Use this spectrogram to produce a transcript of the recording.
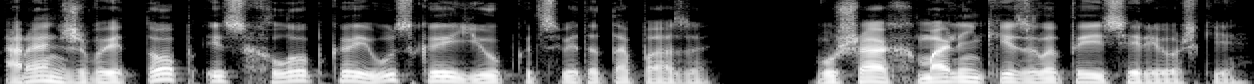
Оранжевый топ из хлопка и узкая юбка цвета топаза. В ушах маленькие золотые сережки.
